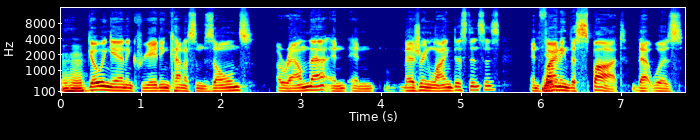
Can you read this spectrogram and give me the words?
mm-hmm. going in and creating kind of some zones around that and, and measuring line distances and finding the spot that was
